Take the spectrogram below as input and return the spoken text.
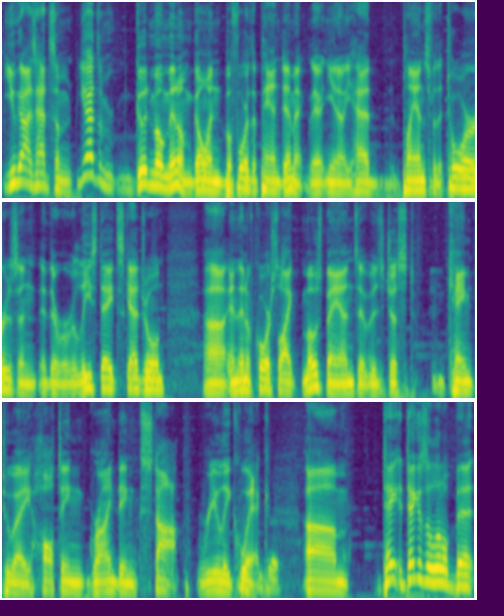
you guys had some you had some good momentum going before the pandemic. There, you know, you had plans for the tours and there were release dates scheduled. Uh, and then, of course, like most bands, it was just came to a halting, grinding stop really quick. Um, take take us a little bit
